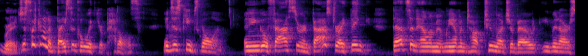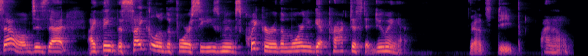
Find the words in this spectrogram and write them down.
Right. Just like on a bicycle with your pedals, it just keeps going. And you can go faster and faster. I think that's an element we haven't talked too much about, even ourselves, is that I think the cycle of the four C's moves quicker the more you get practiced at doing it. That's deep. I know.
